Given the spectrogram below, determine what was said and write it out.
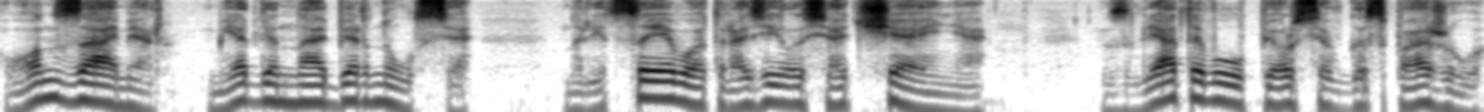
Он замер, медленно обернулся. На лице его отразилось отчаяние. Взгляд его уперся в госпожу.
